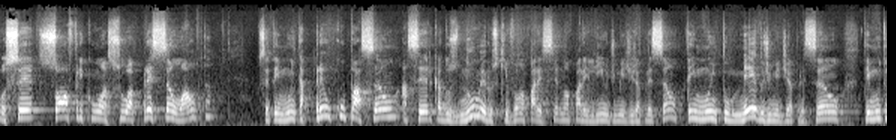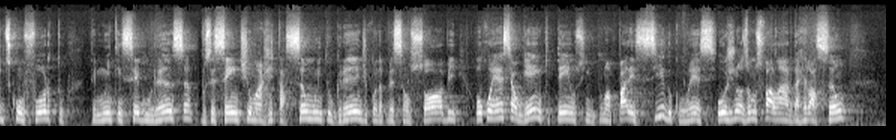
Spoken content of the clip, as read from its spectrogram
Você sofre com a sua pressão alta? Você tem muita preocupação acerca dos números que vão aparecer no aparelhinho de medir a pressão? Tem muito medo de medir a pressão? Tem muito desconforto? Tem muita insegurança? Você sente uma agitação muito grande quando a pressão sobe? Ou conhece alguém que tem um sintoma parecido com esse? Hoje nós vamos falar da relação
